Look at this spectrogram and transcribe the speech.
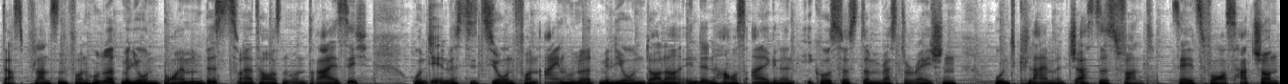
das Pflanzen von 100 Millionen Bäumen bis 2030 und die Investition von 100 Millionen Dollar in den hauseigenen Ecosystem Restoration und Climate Justice Fund. Salesforce hat schon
